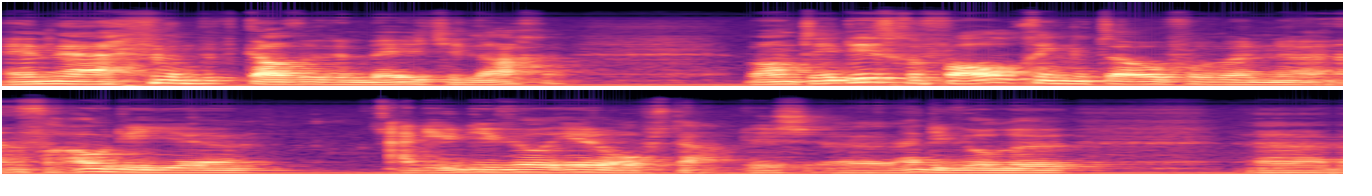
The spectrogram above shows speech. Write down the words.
En uh, dan moet ik altijd een beetje lachen. Want in dit geval ging het over een, uh, een vrouw die, ja, die, die wil eerder opstaan. Dus die wilde, ehm,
